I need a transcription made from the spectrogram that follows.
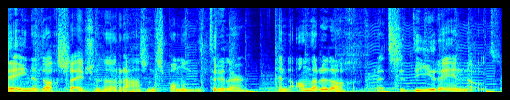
De ene dag schrijft ze een razendspannende thriller en de andere dag redt ze dieren in nood.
